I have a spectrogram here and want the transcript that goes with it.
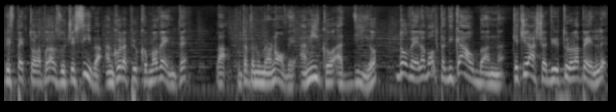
rispetto alla puntata successiva, ancora più commovente, la puntata numero 9, Amico addio, dove è la volta di Kauban che ci lascia addirittura la pelle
